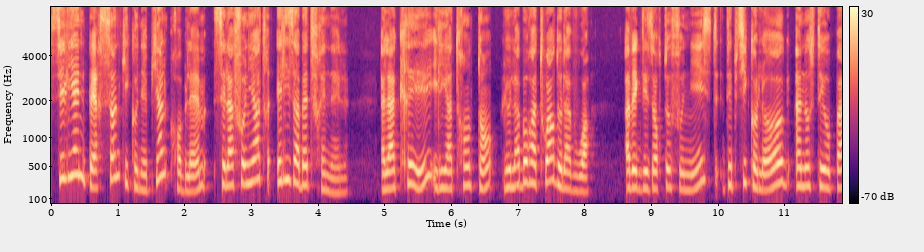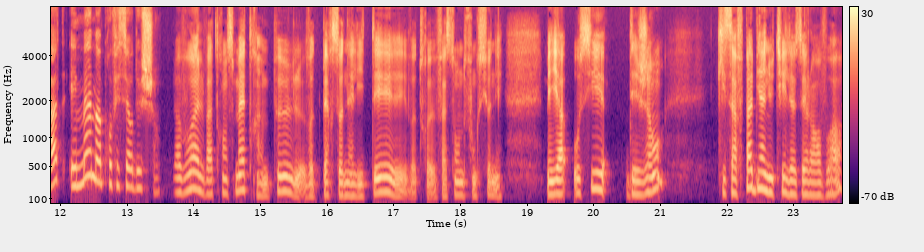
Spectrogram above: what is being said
S'il y a une personne qui connaît bien le problème, c'est la phoniatre Elisabeth Fresnel. Elle a créé, il y a 30 ans, le laboratoire de la voix, avec des orthophonistes, des psychologues, un ostéopathe et même un professeur de chant. La voix, elle va transmettre un peu votre personnalité et votre façon de fonctionner. Mais il y a aussi des gens qui savent pas bien utiliser leur voix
